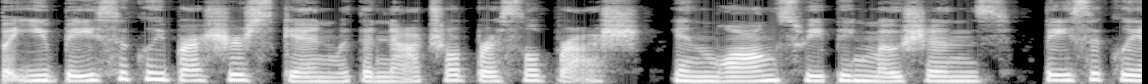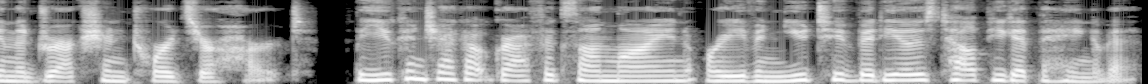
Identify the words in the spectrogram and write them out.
But you basically brush your skin with a natural bristle brush in long sweeping motions, basically in the direction towards your heart. But you can check out graphics online or even YouTube videos to help you get the hang of it.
